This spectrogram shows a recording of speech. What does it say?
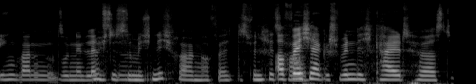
irgendwann so in den letzten... Möchtest du mich nicht fragen, auf welch, das finde ich jetzt Auf welcher Geschwindigkeit hörst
